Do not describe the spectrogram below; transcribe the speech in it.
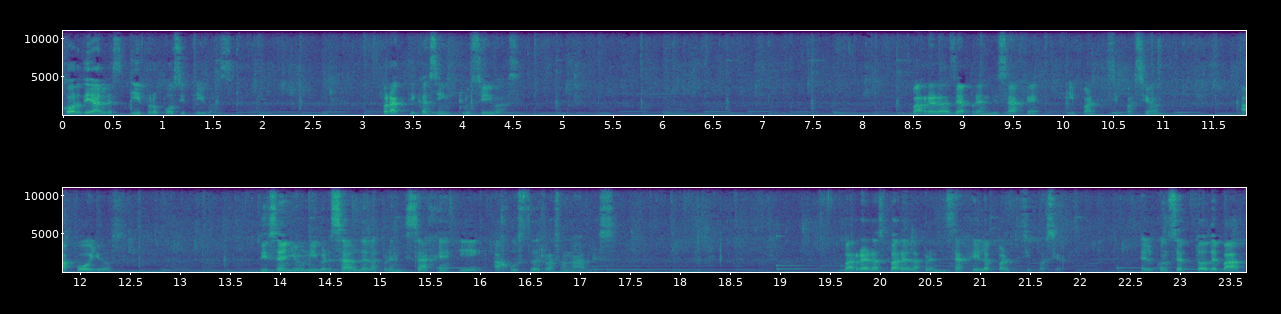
cordiales y propositivas. Prácticas inclusivas. barreras de aprendizaje y participación, apoyos, diseño universal del aprendizaje y ajustes razonables. Barreras para el aprendizaje y la participación. El concepto de BAP,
